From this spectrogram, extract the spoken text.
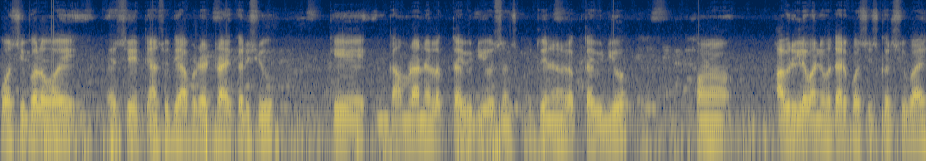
પોસિબલ હોય હશે ત્યાં સુધી આપણે ટ્રાય કરીશું કે ગામડાને લગતા વીડિયો, સંસ્કૃતિને લગતા વીડિયો પણ આવરી લેવાની વધારે કોશિશ કરીશું ભાઈ.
